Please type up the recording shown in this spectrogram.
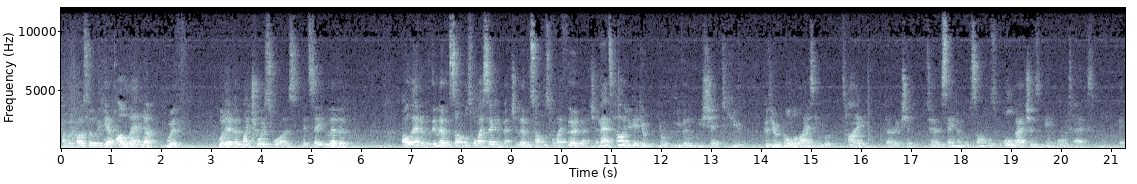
come across over here. I'll land up with whatever my choice was, let's say 11 I'll end up with 11 samples for my second batch, 11 samples for my third batch. And that's how you get your, your evenly shaped cube, because you're normalizing your time direction to have the same number of samples for all batches in all tags. Okay.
